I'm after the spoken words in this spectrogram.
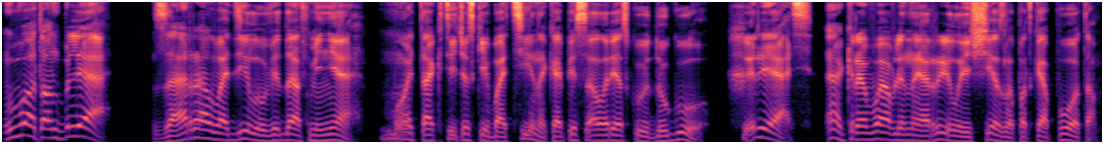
«Вот он, бля!» Заорал водила, увидав меня. Мой тактический ботинок описал резкую дугу. Хрясь! Окровавленное рыло исчезло под капотом.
